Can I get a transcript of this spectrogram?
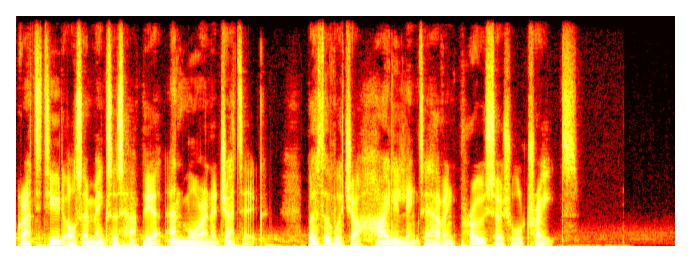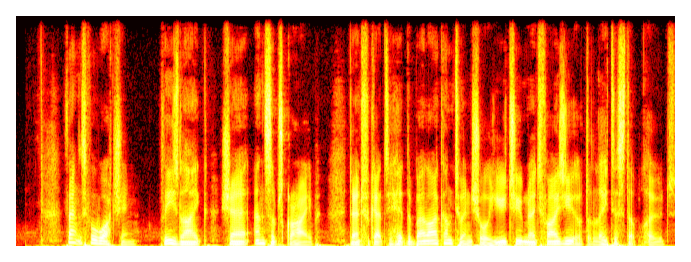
Gratitude also makes us happier and more energetic, both of which are highly linked to having pro-social traits. Thanks for watching. Please like, share and subscribe. Don't forget to hit the bell icon to ensure YouTube notifies you of the latest uploads.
